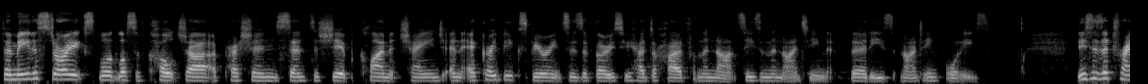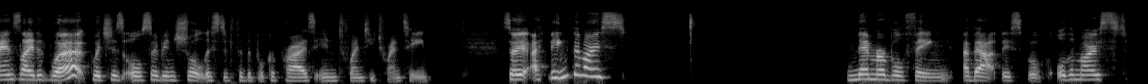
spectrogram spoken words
For me, the story explored loss of culture, oppression, censorship, climate change, and echoed the experiences of those who had to hide from the Nazis in the 1930s, 1940s. This is a translated work which has also been shortlisted for the Booker Prize in 2020. So I think the most memorable thing about this book, or the most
